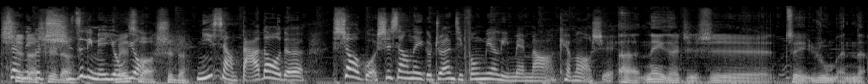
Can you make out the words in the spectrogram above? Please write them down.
在那个池子里面游泳？是的。你想达到的效果是像那个专辑封面里面吗，Kevin 老师？呃，那个只是最入门的。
